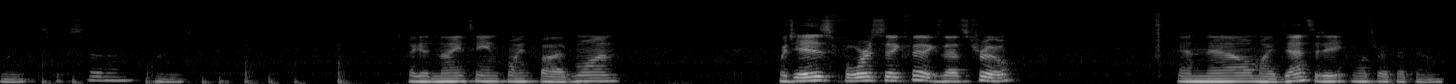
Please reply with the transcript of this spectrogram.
3.67 I get 19.51, which is 4 sig figs, that's true. And now my density, let's write that down.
